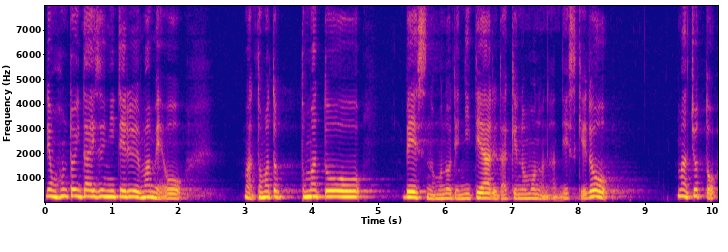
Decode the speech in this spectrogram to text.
でも本当に大豆に似てる豆を、まあ、トマトトマトベースのもので煮てあるだけのものなんですけどまあちょっと、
